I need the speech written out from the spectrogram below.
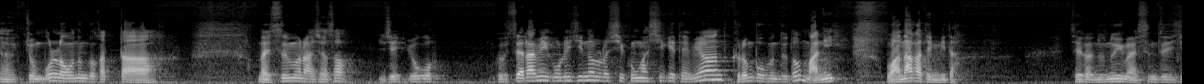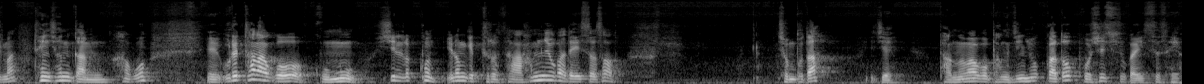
아, 좀 올라오는 것 같다 말씀을 하셔서 이제 요거 그 세라믹 오리지널로 시공하시게 되면 그런 부분들도 많이 완화가 됩니다. 제가 누누이 말씀드리지만 텐션감하고 예, 우레탄하고 고무, 실리콘 이런 게 들어 다 함유가 돼 있어서 전부 다 이제 방음하고 방진 효과도 보실 수가 있으세요.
